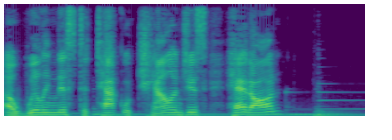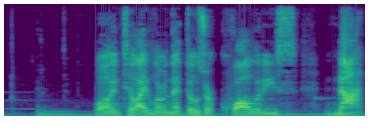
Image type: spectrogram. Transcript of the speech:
a willingness to tackle challenges head on, well, until I learn that those are qualities not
